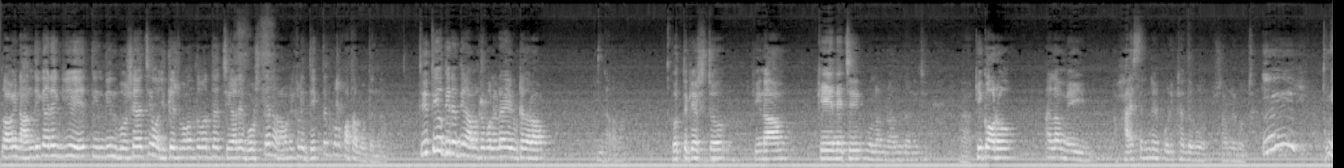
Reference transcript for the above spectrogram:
তো আমি নান্দিকারে গিয়ে তিন দিন বসে আছি অজিতেশ বন্দ্যোপাধ্যায় চেয়ারে বসতেন আর আমাকে খালি দেখতেন কোনো কথা বলতেন না। তৃতীয় দিনের দিন আমাকে বলে না উঠে দাঁড়াও। দাঁড়াও কোথেকে এসছো? কি নাম? কে এনেছে? বললাম রাজু জানিয়েছি হ্যাঁ, কি করো? বললাম এই হায়ার সেকেন্ডারি পরীক্ষা দেবো সামনে বছর। "ইম, তুমি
